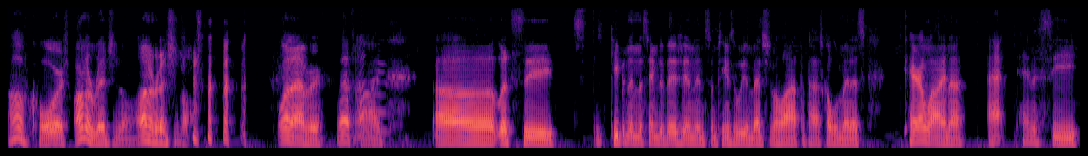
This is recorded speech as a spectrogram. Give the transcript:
Oh, of course, unoriginal, unoriginal. Whatever, that's fine. Uh, let's see. Keeping in the same division and some teams that we've mentioned a lot the past couple of minutes. Carolina at Tennessee,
